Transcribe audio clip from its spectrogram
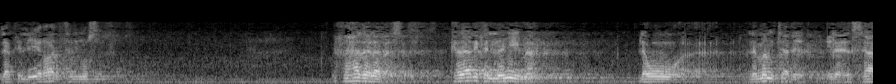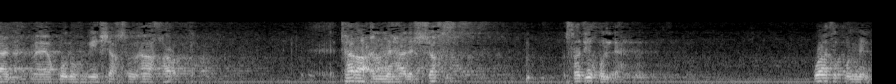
لكن لإرادة النصح فهذا لا بأس به. كذلك النميمة لو نممت إلى إنسان ما يقوله به شخص آخر ترى أن هذا الشخص صديق له واثق منه.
